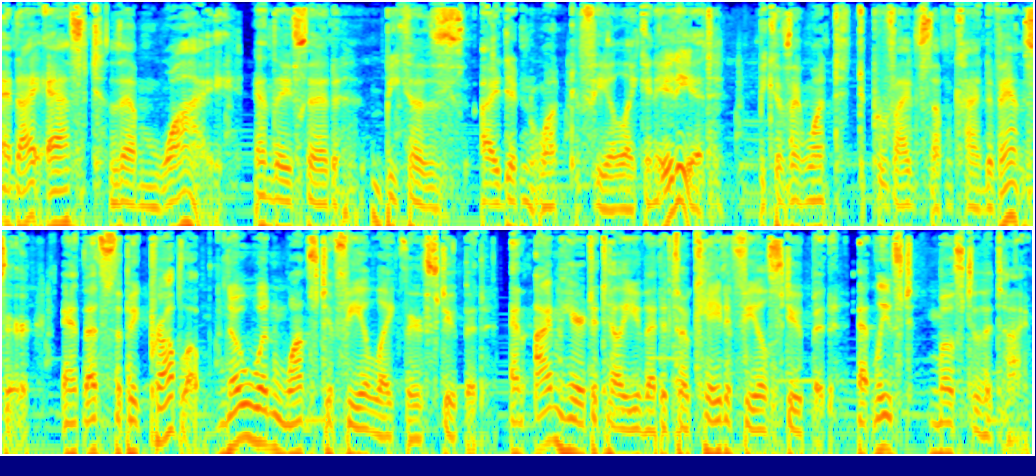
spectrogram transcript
And I asked them why. And they said, because I didn't want to feel like an idiot. Because I wanted to provide some kind of answer. And that's the big problem. No one wants wants to feel like they're stupid. And I'm here to tell you that it's okay to feel stupid, at least most of the time.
